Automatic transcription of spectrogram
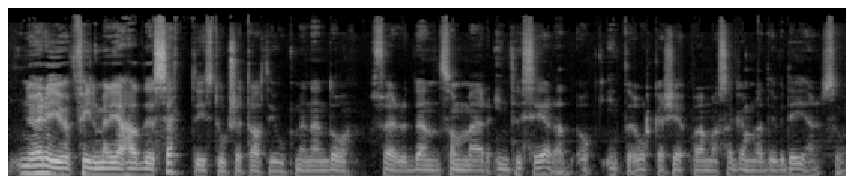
Nu är det ju filmer jag hade sett i stort sett alltihop men ändå för den som är intresserad och inte orkar köpa en massa gamla DVDer så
